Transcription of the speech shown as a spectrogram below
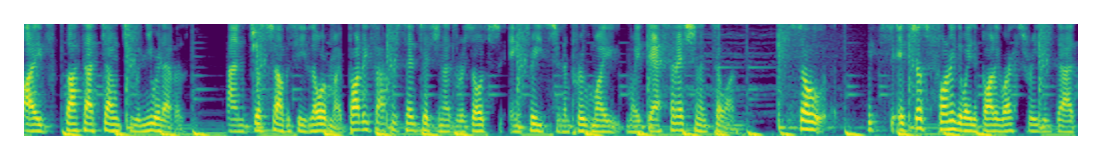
I've got that down to a newer level. And just obviously lowered my body fat percentage and as a result increased and improved my my definition and so on. So it's it's just funny the way the body works really that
